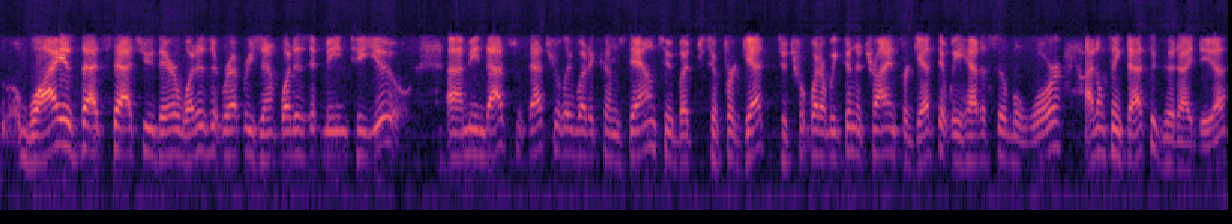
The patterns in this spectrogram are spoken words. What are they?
Why is that statue there? What does it represent? What does it mean to you? I mean, that's that's really what it comes down to. But to forget, to tr- what are we going to try and forget that we had a civil war? I don't think that's a good idea.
